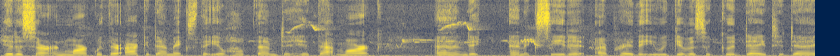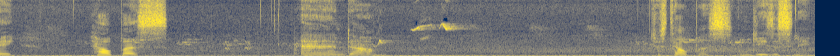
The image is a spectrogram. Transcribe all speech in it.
hit a certain mark with their academics that you'll help them to hit that mark and and exceed it. I pray that you would give us a good day today. Help us and um, just help us. In Jesus' name,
